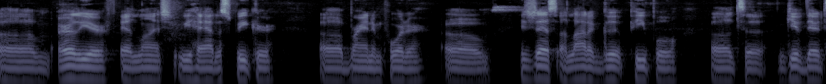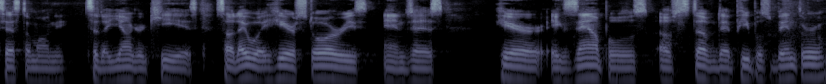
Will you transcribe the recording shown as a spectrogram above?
Um, earlier at lunch, we had a speaker, uh, Brandon Porter. Um, it's just a lot of good people uh, to give their testimony to the younger kids, so they would hear stories and just hear examples of stuff that people's been through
